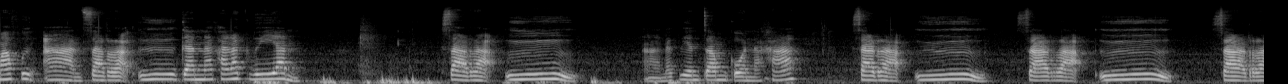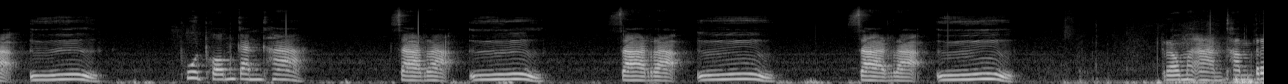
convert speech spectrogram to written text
มาฝึกอ่านสระอือกันนะคะนักเรียน สระอืออ่านักเรียนจำก่อนนะคะ สระอือ สระอือ สระอือ พูดพร้อมกันค่ะ สระอือ สระอือ สระอือ เรามาอ่านคำแร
